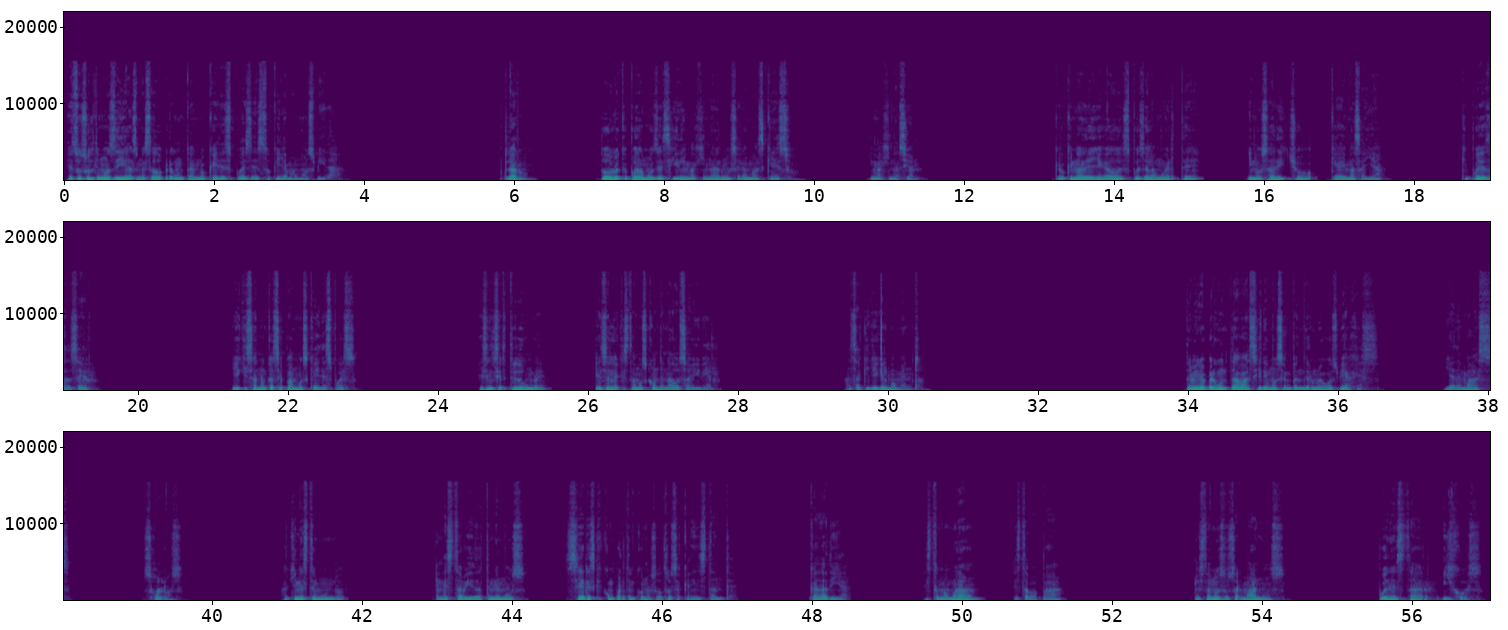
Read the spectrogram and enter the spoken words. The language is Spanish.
Estos últimos días me he estado preguntando qué hay después de esto que llamamos vida. Claro, todo lo que podamos decir e imaginar no será más que eso. Imaginación. Creo que nadie ha llegado después de la muerte y nos ha dicho qué hay más allá, qué puedes hacer. Y quizá nunca sepamos qué hay después. Esa incertidumbre es en la que estamos condenados a vivir. Hasta que llegue el momento. También me preguntaba si iremos a emprender nuevos viajes y además solos. Aquí en este mundo, en esta vida tenemos seres que comparten con nosotros a cada instante, cada día. Esta mamá, esta papá, están nuestros hermanos, pueden estar hijos,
